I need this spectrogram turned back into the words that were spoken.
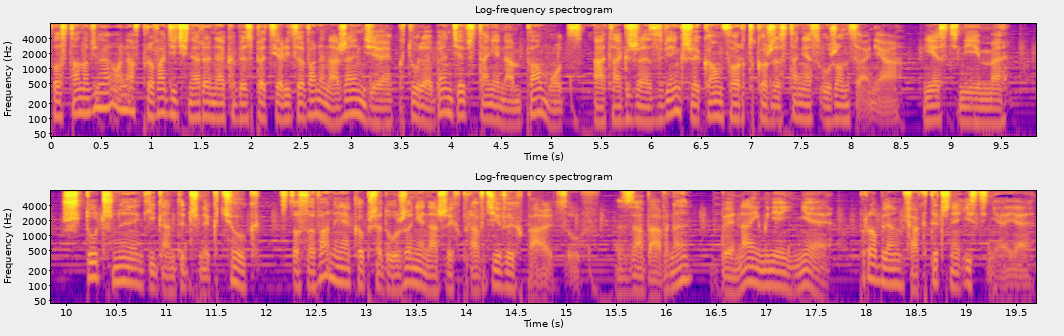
Postanowiła ona wprowadzić na rynek wyspecjalizowane narzędzie, które będzie w stanie nam pomóc, a także zwiększy komfort korzystania z urządzenia. Jest nim sztuczny, gigantyczny kciuk, stosowany jako przedłużenie naszych prawdziwych palców. Zabawne? Bynajmniej nie. Problem faktycznie istnieje.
